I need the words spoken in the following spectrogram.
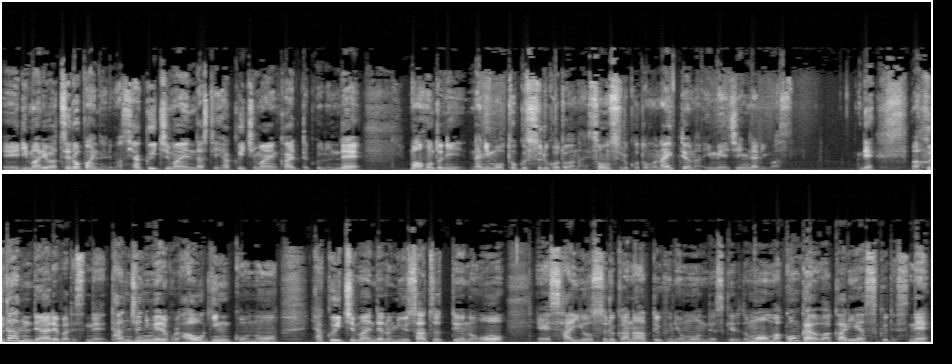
えー、利回りは0%になります。101万円出して101万円返ってくるんで、まあ本当に何も得することがない、損することもないっていうようなイメージになります。で、まあ、普段であればですね、単純に見えるこれ青銀行の101万円での入札っていうのを、えー、採用するかなというふうに思うんですけれども、まあ、今回はわかりやすくですね、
